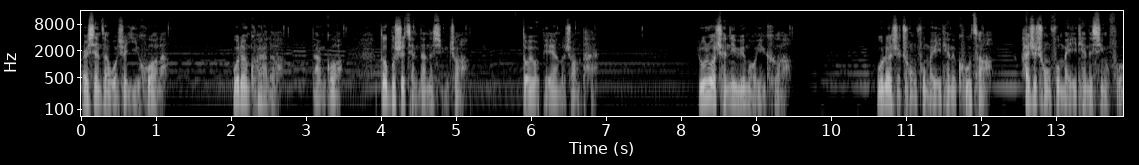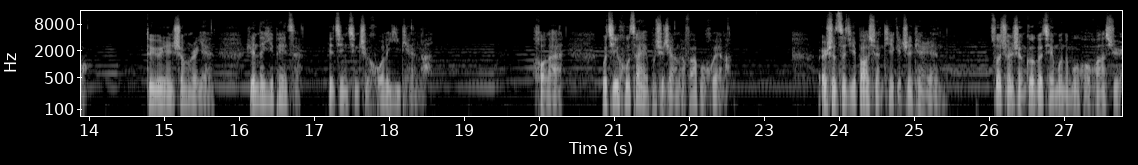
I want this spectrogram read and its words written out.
而现在我却疑惑了：无论快乐、难过，都不是简单的形状，都有别样的状态。如若沉溺于某一刻，无论是重复每一天的枯燥，还是重复每一天的幸福。对于人生而言，人的一辈子也仅仅只活了一天啊。后来，我几乎再也不去这样的发布会了，而是自己报选题给制片人，做全省各个节目的幕后花絮。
